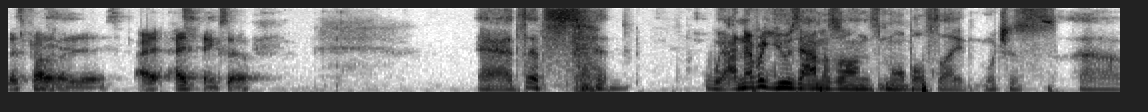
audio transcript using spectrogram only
That's probably what it is. I, I think so. Yeah it's it's we- i never use amazon's mobile site which is uh,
